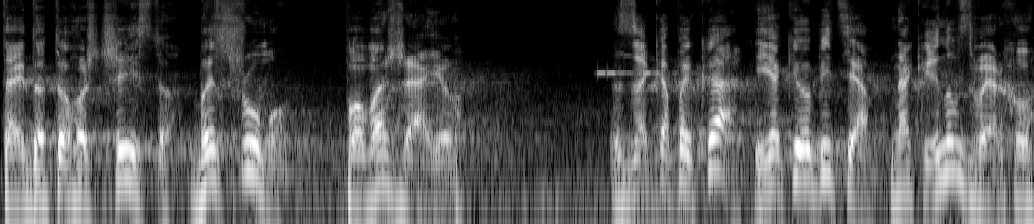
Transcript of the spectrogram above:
Та й до того ж чисто, без шуму. Поважаю. За КПК, як і обіцяв, накинув зверху.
